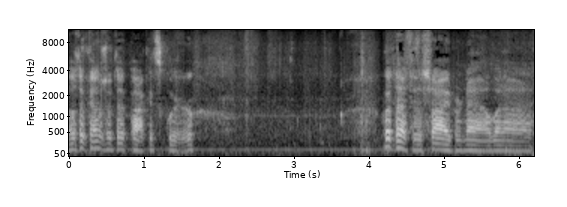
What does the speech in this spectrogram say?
Also comes with a pocket square. Put that to the side for now, but uh,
